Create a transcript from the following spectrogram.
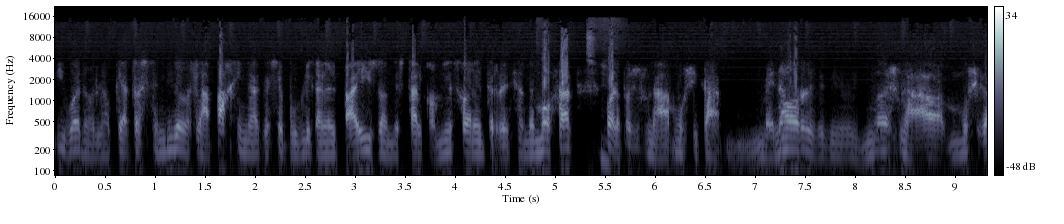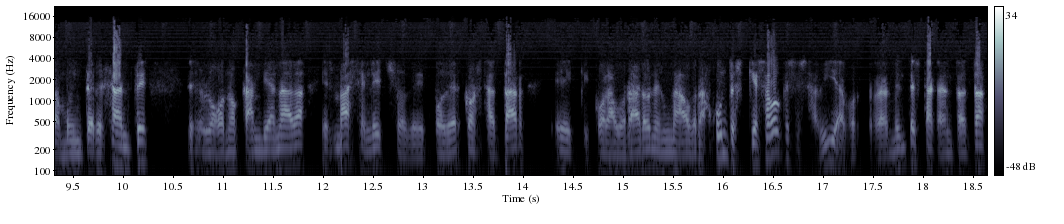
y bueno, lo que ha trascendido es la página que se publica en el país donde está el comienzo de la intervención de Mozart. Bueno, pues es una música menor, no es una música muy interesante, desde luego no cambia nada, es más el hecho de poder constatar eh, que colaboraron en una obra juntos, que es algo que se sabía, porque realmente esta cantata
